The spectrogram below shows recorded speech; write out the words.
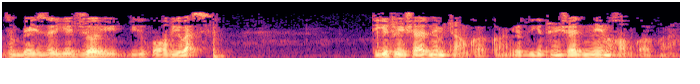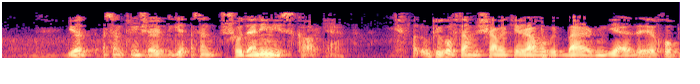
مثلا بیزایی یه جایی دیگه واقعا دیگه بس. دیگه تو این شاید نمی‌تونم کار کنم یا دیگه تو این شاید نمی‌خوام کار کنم. یا اصلا تو این شاید دیگه اصلا شدنی نیست کار کرد حالا اون که گفتم به شبکه روابط برمیگرده خب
